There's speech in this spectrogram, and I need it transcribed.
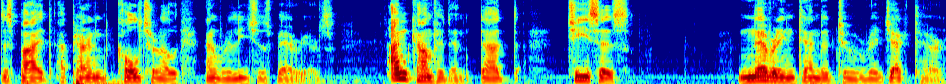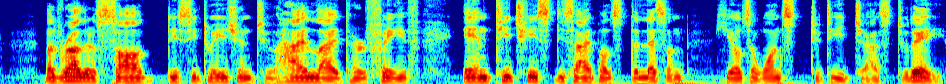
despite apparent cultural and religious barriers. I'm confident that Jesus never intended to reject her, but rather saw this situation to highlight her faith and teach his disciples the lesson he also wants to teach us today.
